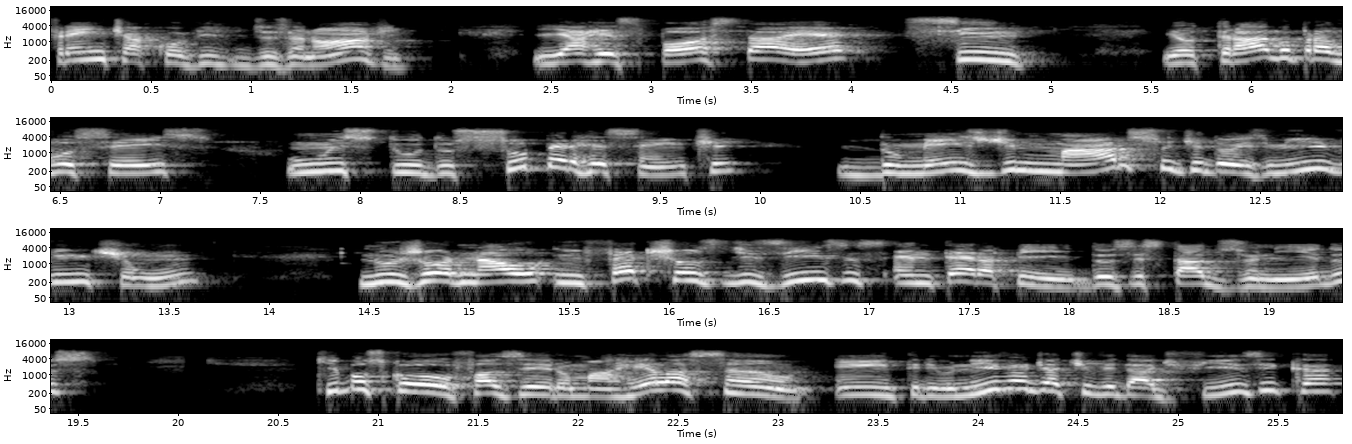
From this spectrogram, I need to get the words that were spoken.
frente à Covid-19? E a resposta é sim. Eu trago para vocês um estudo super recente do mês de março de 2021 no jornal Infectious Diseases and Therapy dos Estados Unidos que buscou fazer uma relação entre o nível de atividade física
